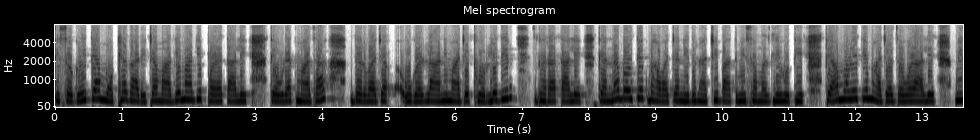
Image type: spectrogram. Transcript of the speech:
ती सगळी त्या मोठ्या गाडीच्या मागे मागे पळत आली. तेवढ्यात माझा दरवाजा उघडला आणि माझे थोरले दीर घरात आले. त्यांना बहुतेक भावाच्या निधनाची बातमी समजली होती. त्यामुळे ते माझ्या जवळ आले. मी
